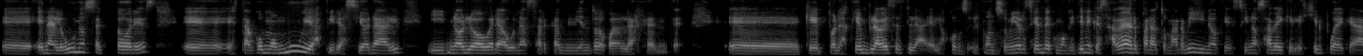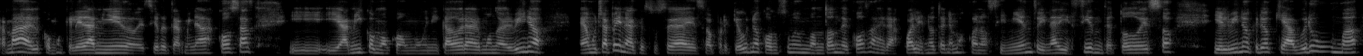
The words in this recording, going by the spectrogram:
eh, en algunos sectores eh, está como muy aspiracional y no logra un acercamiento con la gente. Eh, que, por ejemplo, a veces el consumidor siente como que tiene que saber para tomar vino, que si no sabe que elegir puede quedar mal, como que le da miedo decir determinadas cosas, y, a mí como comunicadora del mundo del vino, me da mucha pena que suceda eso, porque uno consume un montón de cosas de las cuales no tenemos conocimiento y nadie siente todo eso, y el vino creo que abruma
